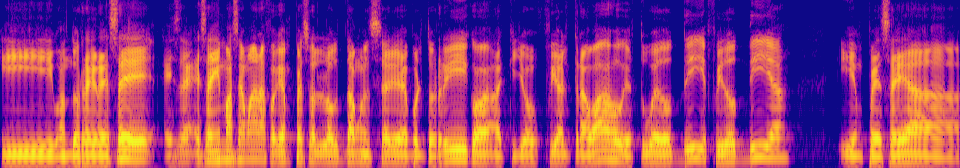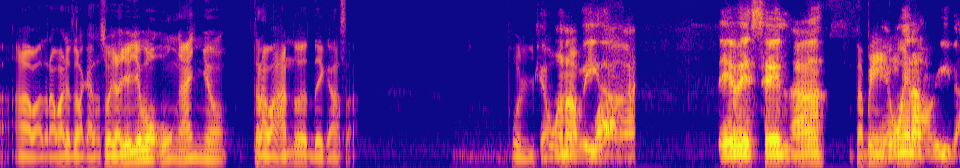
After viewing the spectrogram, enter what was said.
Y cuando regresé, esa, esa misma semana fue que empezó el lockdown en serio de Puerto Rico. Aquí yo fui al trabajo y estuve dos días, fui dos días y empecé a, a trabajar desde la casa. So, ya yo llevo un año trabajando desde casa. Full. Qué buena vida. ah. Debe ser, ah, Papi, qué buena vida.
